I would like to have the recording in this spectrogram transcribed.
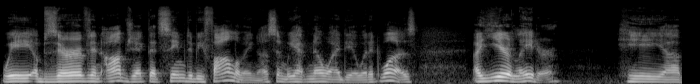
we observed an object that seemed to be following us, and we have no idea what it was. A year later, he uh,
